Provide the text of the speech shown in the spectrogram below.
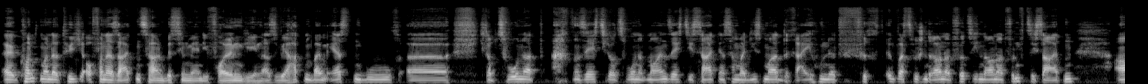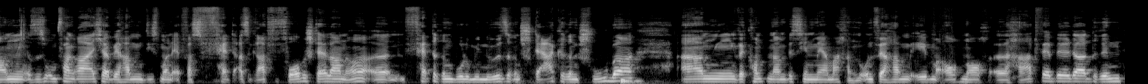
äh, konnte man natürlich auch von der Seitenzahl ein bisschen mehr in die Vollen gehen. Also wir hatten beim ersten Buch, äh, ich glaube 268 oder 269 Seiten, jetzt haben wir diesmal 340, irgendwas zwischen 340 und 350 Seiten. Ähm, es ist umfangreicher. Wir haben diesmal ein etwas fett, also gerade für Vorbesteller, ne, einen fetteren, voluminöseren, stärkeren Schuber. Ähm, wir konnten da ein bisschen mehr machen. Und wir haben eben auch noch äh, Hardware-Bilder drin,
